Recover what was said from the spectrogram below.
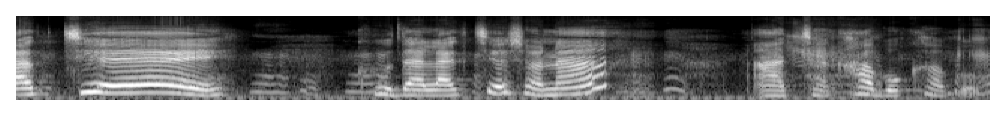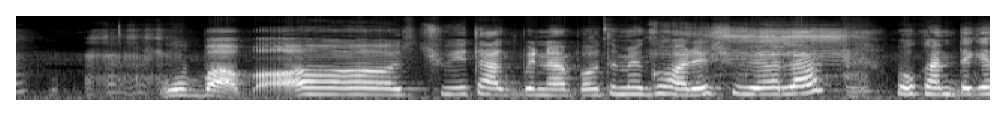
লাগছে। ক্ষুদা লাগছে সোনা? আচ্ছা খাব খাব। ও বাবা, শুয়ে থাকবে না। প্রথমে ঘরে শুয়ে এলাম, ওখান থেকে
